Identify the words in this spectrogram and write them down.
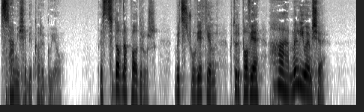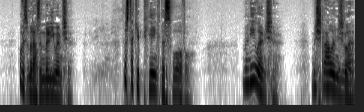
sami siebie korygują. To jest cudowna podróż. Być z człowiekiem, który powie: A, myliłem się. Powiedzmy razem: myliłem się. To jest takie piękne słowo. Myliłem się. Myślałem źle.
